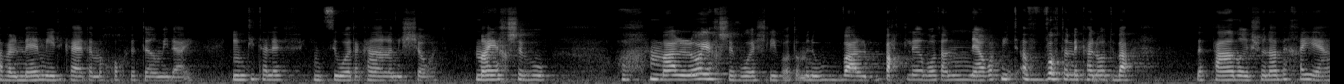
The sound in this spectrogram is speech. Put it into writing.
אבל מהם היא הדקה את המכוך יותר מדי. אם תתעלף, ימצאו אותה כאן על המישורת. מה יחשבו? מה לא יחשבו אשלי ואותו מנוול באטלר ואותן נערות נתעבות המקנות בה. בפעם הראשונה בחייה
